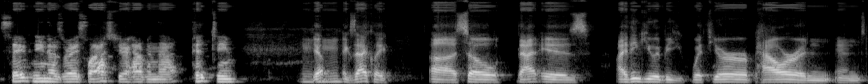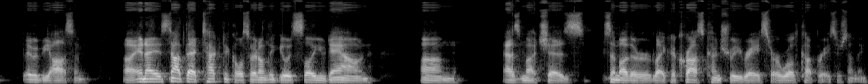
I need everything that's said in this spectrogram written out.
saved Nino's race last year having that pit team. Mhm. Yep, exactly. Uh, so that is, I think you would be with your power and and it would be awesome. Uh, and I, it's not that technical, so I don't think it would slow you down um, as much as some other like a cross country race or a World Cup race or something.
